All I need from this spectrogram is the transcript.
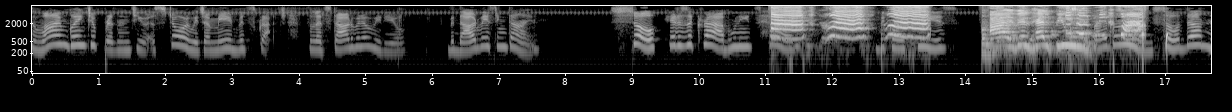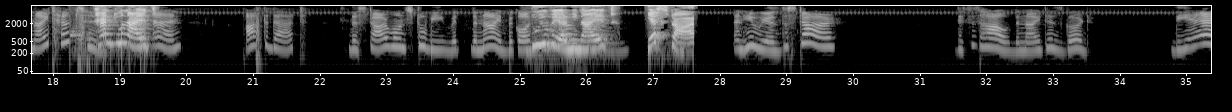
So I'm going to present you a story which I made with Scratch. So let's start with a video without wasting time. So here is a crab who needs help because he is I will help you. by a balloon. So the knight helps him. Thank you, Knight. And after that, the star wants to be with the knight because Do you wear me, knight? him. Yes, Star. And he wears the star. This is how the knight is good. The end.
